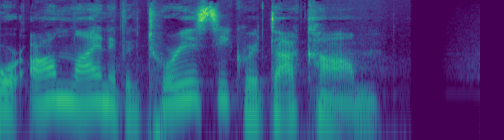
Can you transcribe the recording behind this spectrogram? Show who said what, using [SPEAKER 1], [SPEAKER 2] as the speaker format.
[SPEAKER 1] or online at victoriassecret.com.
